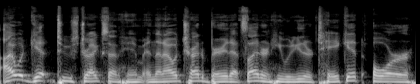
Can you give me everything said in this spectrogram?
I would get two strikes on him, and then I would try to bury that slider, and he would either take it or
